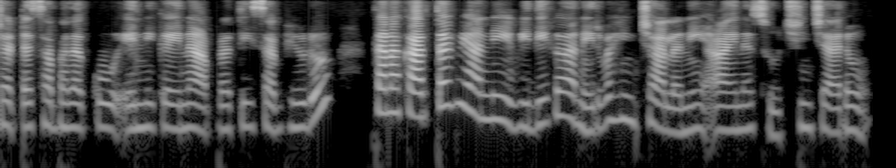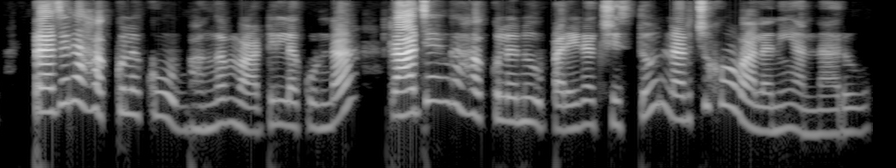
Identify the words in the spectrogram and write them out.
చట్టసభలకు ఎన్నికైన ప్రతి సభ్యుడు తన కర్తవ్యాన్ని విధిగా నిర్వహించాలని ఆయన సూచించారు. ప్రజల హక్కులకు భంగం వాటిల్లకుండా రాజ్యాంగ హక్కులను పరిరక్షిస్తూ నడుచుకోవాలని అన్నారు.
